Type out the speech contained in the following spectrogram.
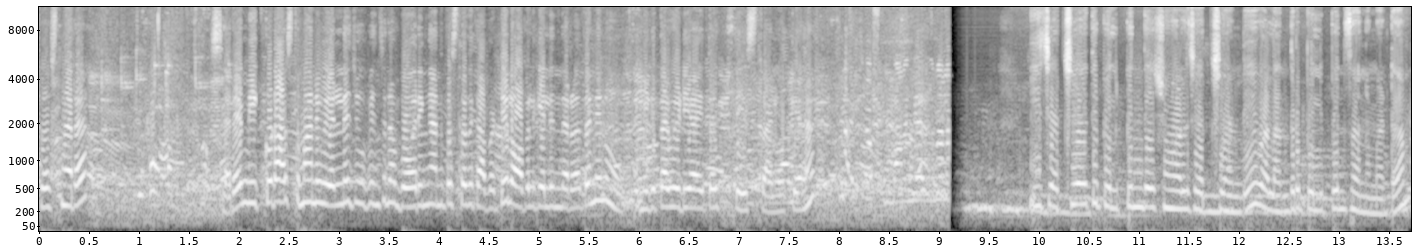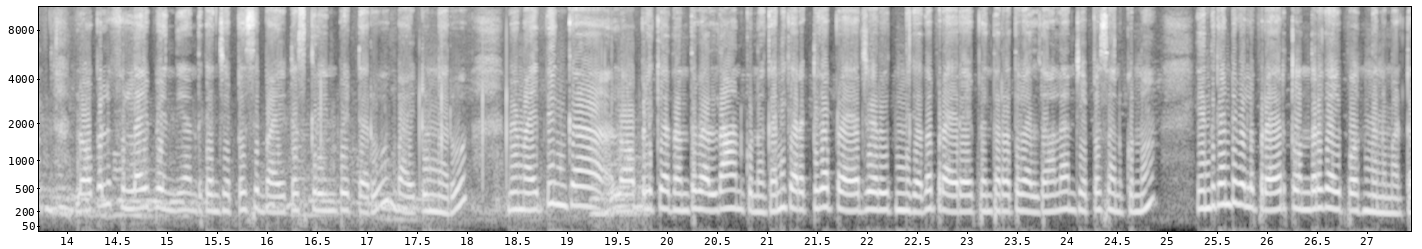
చూస్తున్నారా? సరే మీకు కూడా అస్తమాని వీళ్ళని చూపించిన బోరింగ్ అనిపిస్తుంది కాబట్టి లోపలికి వెళ్ళిన తర్వాత నేను మిగతా వీడియో అయితే తీస్తాను. ఓకేనా? ఈ చర్చి అయితే ఫిలిపిన్ దేశం వాళ్ళ చర్చి అండి. వాళ్ళందరూ ఫిలిపిన్స్ అనమాట లోపల ఫుల్ అయిపోయింది అందుకని చెప్పేసి బయట స్క్రీన్ పెట్టారు బయట ఉన్నారు. మేమైతే ఇంకా లోపలికి అదంతా వెళ్దాం అనుకున్నాం. కానీ కరెక్ట్గా ప్రేయర్ జరుగుతుంది కదా ప్రేయర్ అయిపోయిన తర్వాత వెళ్దాంలే అని చెప్పేసి అనుకున్నాం. ఎందుకంటే వీళ్ళ ప్రేయర్ తొందరగా అయిపోతుంది అనమాట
